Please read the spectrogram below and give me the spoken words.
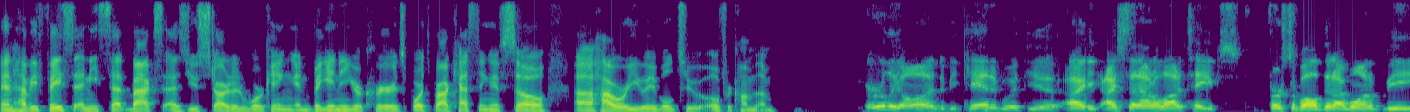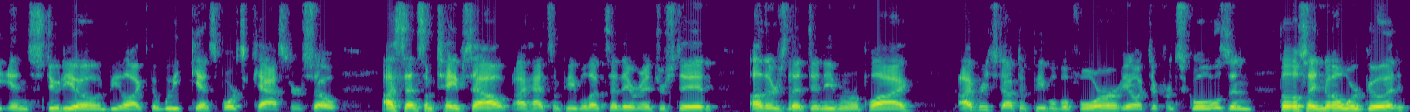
And have you faced any setbacks as you started working and beginning your career in sports broadcasting? If so, uh, how were you able to overcome them? Early on, to be candid with you, I, I sent out a lot of tapes. First of all, did I want to be in studio and be like the weekend sportscaster? So I sent some tapes out. I had some people that said they were interested, others that didn't even reply. I've reached out to people before, you know, at different schools, and they'll say, no, we're good.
